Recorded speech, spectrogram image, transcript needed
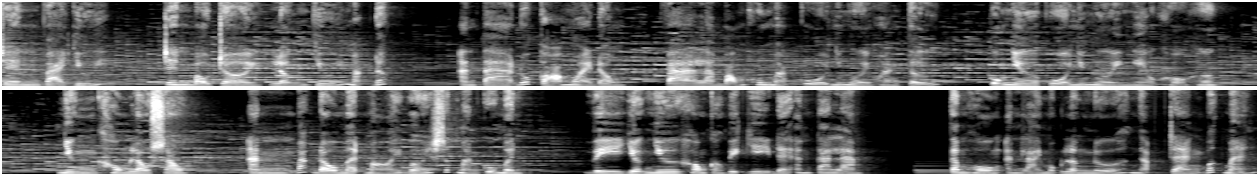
trên và dưới, trên bầu trời lẫn dưới mặt đất. Anh ta đốt cỏ ngoài đồng và làm bỏng khuôn mặt của những người hoàng tử cũng như của những người nghèo khổ hơn. Nhưng không lâu sau, anh bắt đầu mệt mỏi với sức mạnh của mình, vì dường như không còn việc gì để anh ta làm. Tâm hồn anh lại một lần nữa ngập tràn bất mãn,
